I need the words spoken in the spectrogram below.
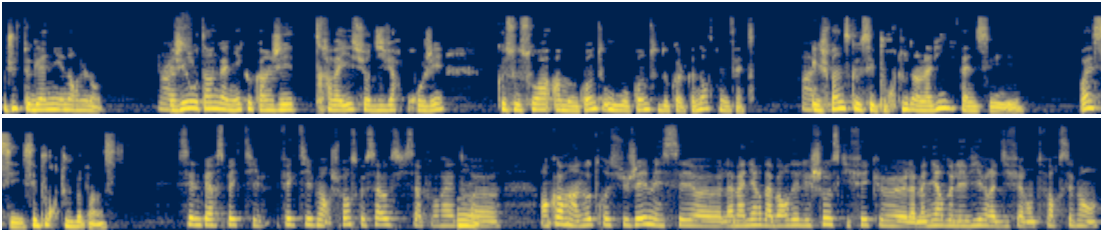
juste gagné énormément. j'ai autant gagné que quand j'ai travaillé sur divers projets, que ce soit à mon compte ou au compte de quelqu'un d'autre en fait. Et je pense que c'est pour tout dans la vie. Enfin, c'est ouais, c'est c'est pour tout, je pense. C'est une perspective, effectivement. Je pense que ça aussi, ça pourrait être mm. euh, encore un autre sujet, mais c'est euh, la manière d'aborder les choses qui fait que la manière de les vivre est différente, forcément.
